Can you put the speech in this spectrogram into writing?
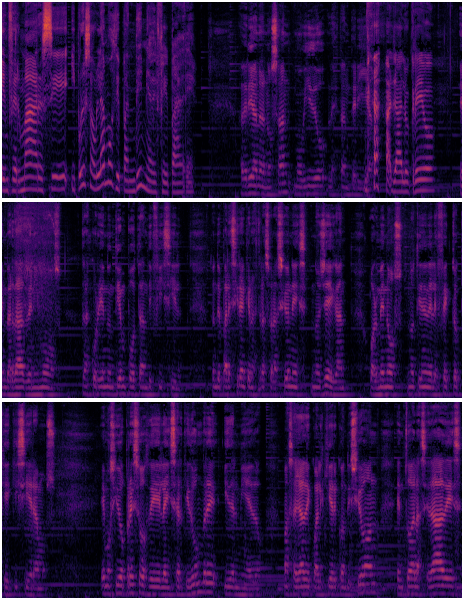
enfermarse, y por eso hablamos de pandemia de fe, Padre. Adriana, nos han movido la estantería. ya lo creo. En verdad venimos transcurriendo un tiempo tan difícil, donde pareciera que nuestras oraciones no llegan, o al menos no tienen el efecto que quisiéramos. Hemos sido presos de la incertidumbre y del miedo, más allá de cualquier condición, en todas las edades,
